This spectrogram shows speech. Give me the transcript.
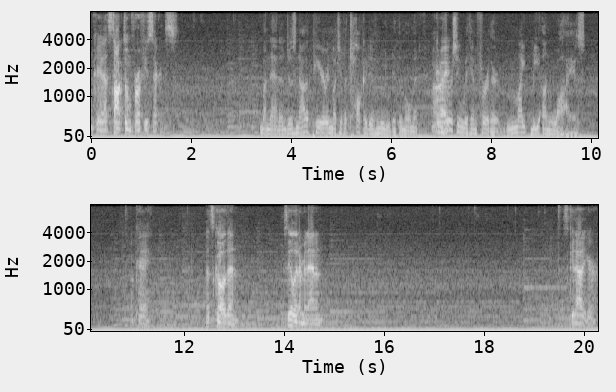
Okay, let's talk to him for a few seconds. Manannan does not appear in much of a talkative mood at the moment. All right. Conversing with him further might be unwise. Okay. Let's go then. See you later, Manannan. Let's get out of here.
